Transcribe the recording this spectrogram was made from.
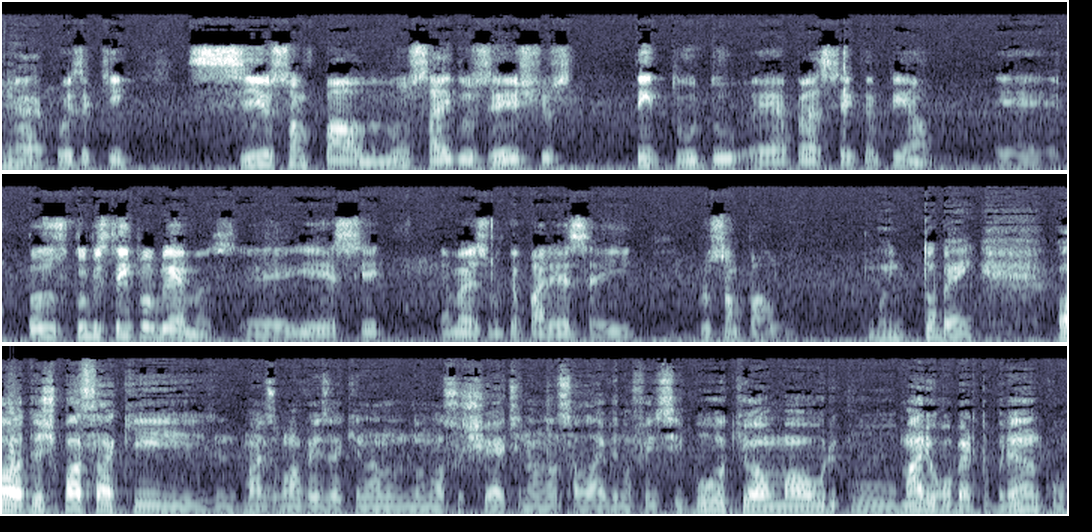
é, uma é. coisa que, se o São Paulo não sair dos eixos, tem tudo é, para ser campeão. Todos os clubes têm problemas, e esse é mais um que aparece aí para o São Paulo. Muito bem. Ó, deixa eu passar aqui mais uma vez aqui no, no nosso chat, na nossa live no Facebook. Ó, o, o Mário Roberto Branco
